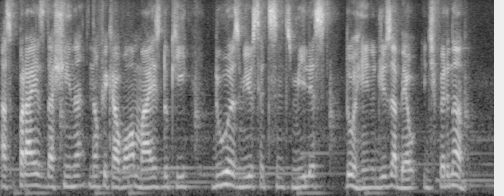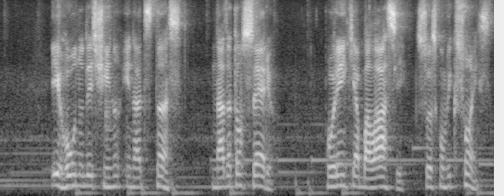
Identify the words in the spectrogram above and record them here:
as praias da China não ficavam a mais do que 2.700 milhas do reino de Isabel e de Fernando. Errou no destino e na distância, nada tão sério, porém que abalasse suas convicções.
